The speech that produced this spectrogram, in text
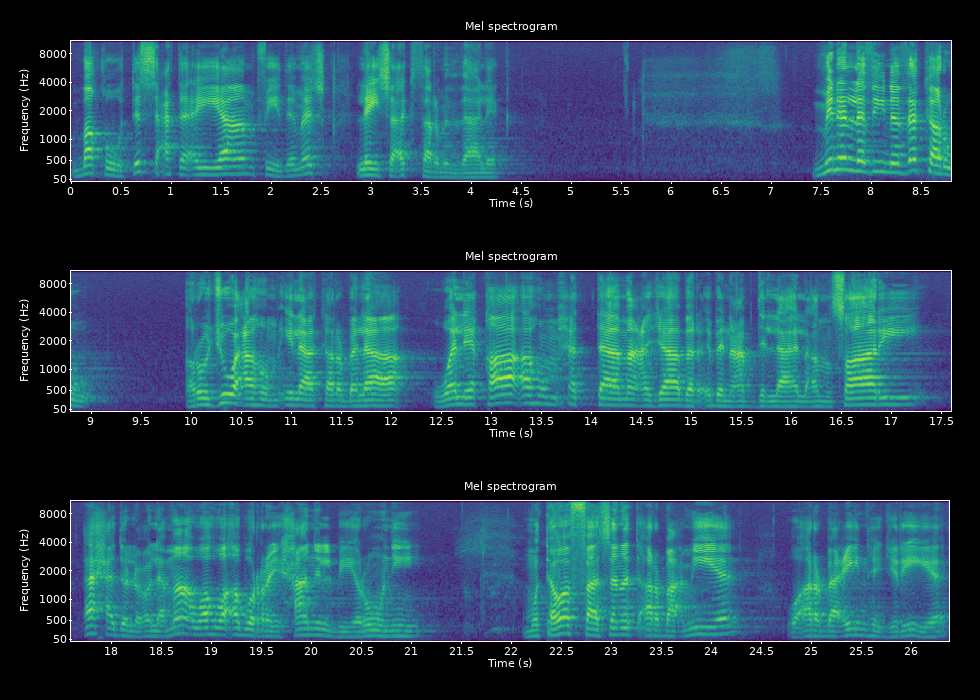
بقوا تسعة أيام في دمشق ليس أكثر من ذلك. من الذين ذكروا رجوعهم إلى كربلاء ولقاءهم حتى مع جابر بن عبد الله الأنصاري أحد العلماء وهو أبو الريحان البيروني متوفى سنة 440 هجرية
